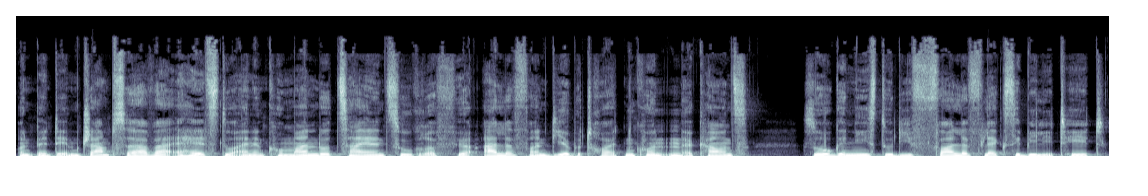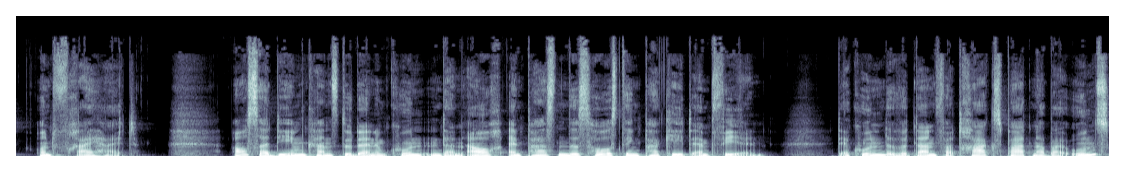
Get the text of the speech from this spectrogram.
und mit dem Jump-Server erhältst du einen Kommandozeilenzugriff für alle von dir betreuten Kundenaccounts. So genießt du die volle Flexibilität und Freiheit. Außerdem kannst du deinem Kunden dann auch ein passendes Hosting-Paket empfehlen. Der Kunde wird dann Vertragspartner bei uns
